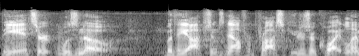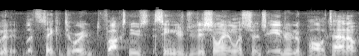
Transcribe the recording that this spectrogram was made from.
The answer was no. But the options now for prosecutors are quite limited. Let's take it to our Fox News senior judicial analyst, Judge Andrew Napolitano.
